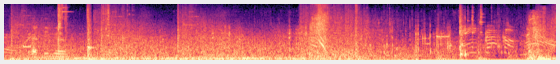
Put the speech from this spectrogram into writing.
Dekat tiga now.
